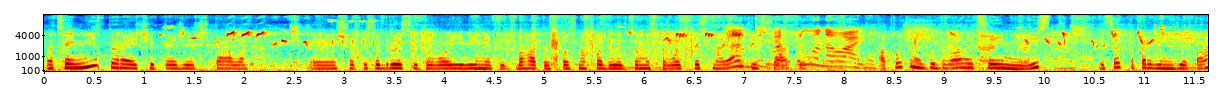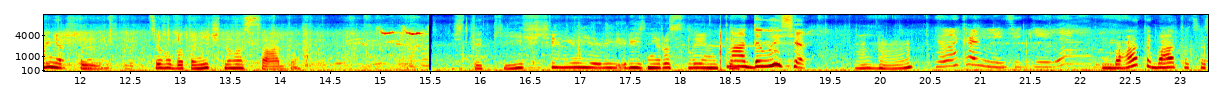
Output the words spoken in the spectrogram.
Оцей міст, до речі, теж я читала, що після Другої світової війни тут багато познаходили в цьому ставочку снарядів всяких, а потім збудували цей міст. І це тепер він є пам'яткою цього ботанічного саду. Ось такі ще є різні рослинки. Ма, дивися. Угу. Багато-багато це з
